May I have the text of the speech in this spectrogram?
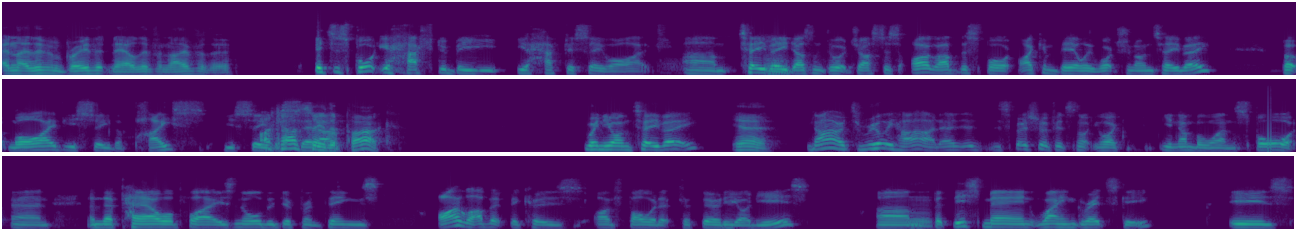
and they live and breathe it now, living over there. It's a sport you have to be, you have to see live. Um, TV mm. doesn't do it justice. I love the sport. I can barely watch it on TV. But live, you see the pace. You see. I can't see the puck when you're on TV. Yeah. No, it's really hard, especially if it's not like your number one sport and and the power plays and all the different things. I love it because I've followed it for thirty odd years. Um, mm. But this man, Wayne Gretzky, is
